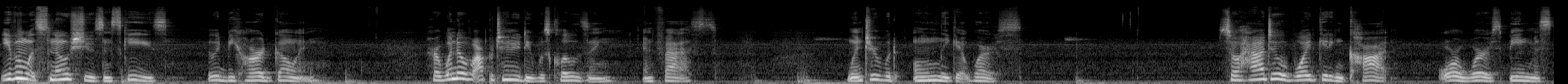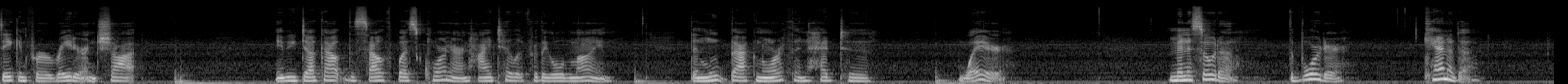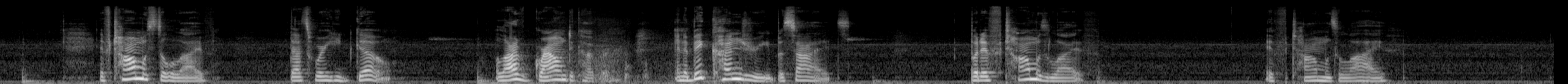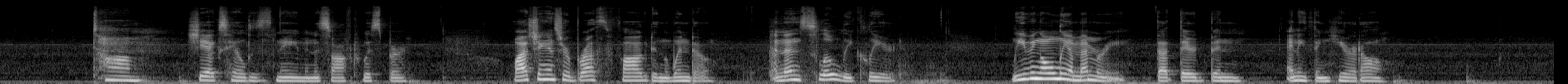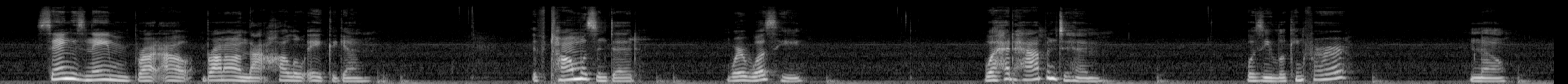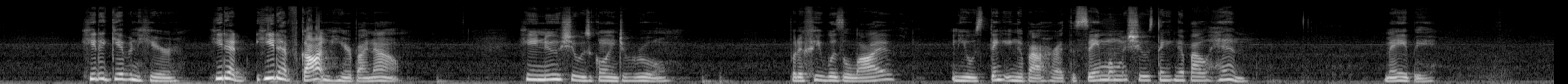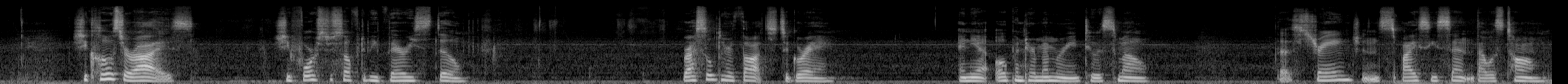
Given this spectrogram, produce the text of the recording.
Even with snowshoes and skis, it would be hard going. Her window of opportunity was closing, and fast. Winter would only get worse. So, how to avoid getting caught, or worse, being mistaken for a raider and shot? Maybe duck out the southwest corner and hightail it for the old mine. Then loop back north and head to. where? Minnesota, the border, Canada. If Tom was still alive, that's where he'd go. A lot of ground to cover, and a big country besides. But if Tom was alive, if Tom was alive, Tom, she exhaled his name in a soft whisper, watching as her breath fogged in the window, and then slowly cleared, leaving only a memory that there'd been anything here at all. Saying his name brought out brought on that hollow ache again. If Tom wasn't dead, where was he? What had happened to him? Was he looking for her? No. He'd have given here. He'd had he'd have gotten here by now. He knew she was going to rule. But if he was alive and he was thinking about her at the same moment she was thinking about him, maybe. She closed her eyes. She forced herself to be very still. Wrestled her thoughts to gray, and yet opened her memory to a smell that strange and spicy scent that was Tom.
